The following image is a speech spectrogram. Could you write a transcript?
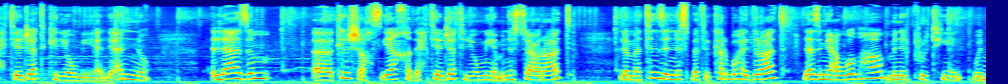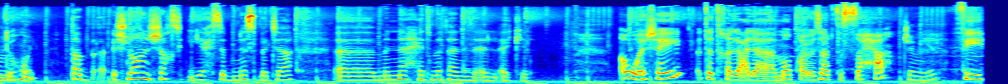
احتياجاتك اليومية لأنه لازم آه كل شخص ياخذ احتياجاته اليومية من السعرات. لما تنزل نسبة الكربوهيدرات لازم يعوضها من البروتين والدهون. طب شلون الشخص يحسب نسبته آه، من ناحية مثلا الأكل؟ أول شيء تدخل على موقع وزارة الصحة. جميل. فيه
